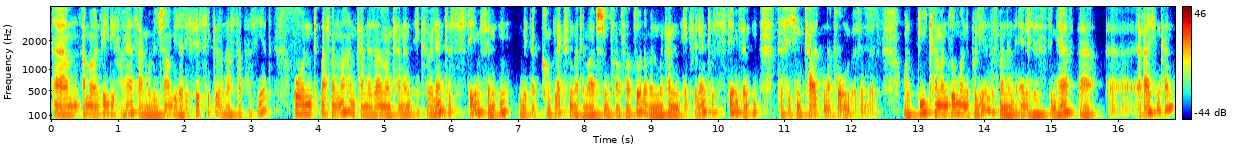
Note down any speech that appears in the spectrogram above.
ähm, aber man will die vorhersagen, man will schauen, wie da die Physik ist und was da passiert. Und was man machen kann, ist also, man kann ein äquivalentes System finden, mit einer komplexen mathematischen Transformation, aber man kann ein äquivalentes System finden, das sich in kalten Atomen befindet. Und die kann man so manipulieren, dass man ein ähnliches System her, äh, äh, erreichen kann.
